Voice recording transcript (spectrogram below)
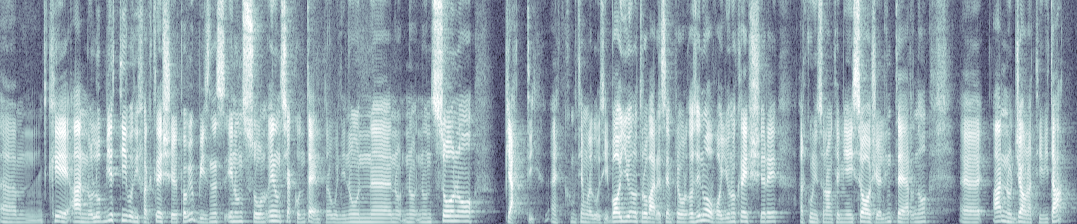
um, che hanno l'obiettivo di far crescere il proprio business e non, sono, e non si accontentano, quindi non, non, non sono piatti, ecco, mettiamola così, vogliono trovare sempre qualcosa di nuovo, vogliono crescere, alcuni sono anche miei soci all'interno, eh, hanno già un'attività,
